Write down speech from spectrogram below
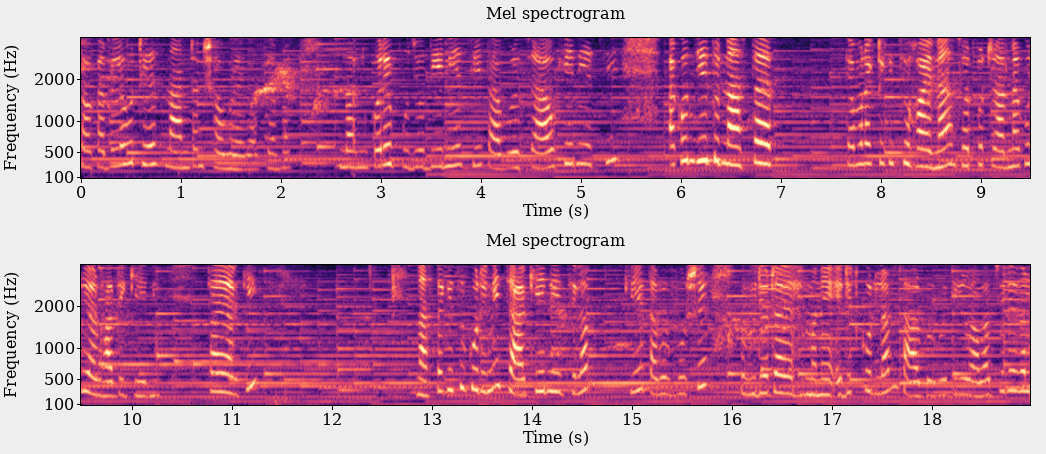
সকালবেলা উঠে স্নান টান সব হয়ে গেছে। আমার স্নান করে পুজো দিয়ে নিয়েছি, তারপরে চাও খেয়ে নিয়েছি। এখন যেহেতু নাস্তা তেমন একটা কিছু হয় না, ঝটপট রান্না করি আর ভাতে খেয়ে নিই। তাই আর কি। নাস্তা কিছু করিনি, চা খেয়ে নিয়েছিলাম, খেয়ে তারপর বসে ভিডিওটা মানে এডিট করলাম। তারপর ওদিকে বাবা চলে গেল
